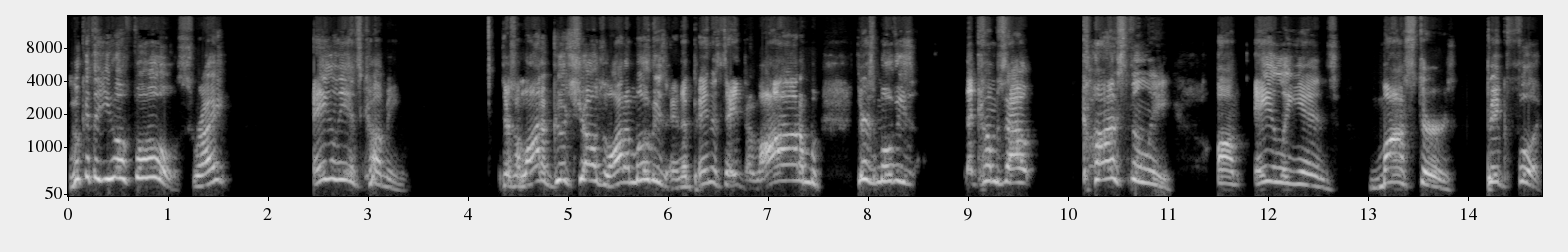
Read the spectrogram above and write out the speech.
Look at the UFOs, right? Aliens coming. There's a lot of good shows, a lot of movies. Independence Day, a lot of there's movies that comes out constantly on aliens, monsters, Bigfoot,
